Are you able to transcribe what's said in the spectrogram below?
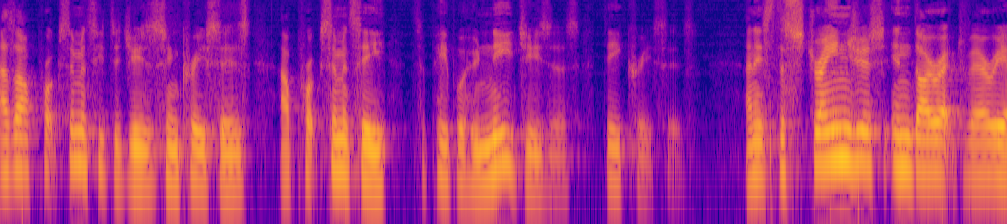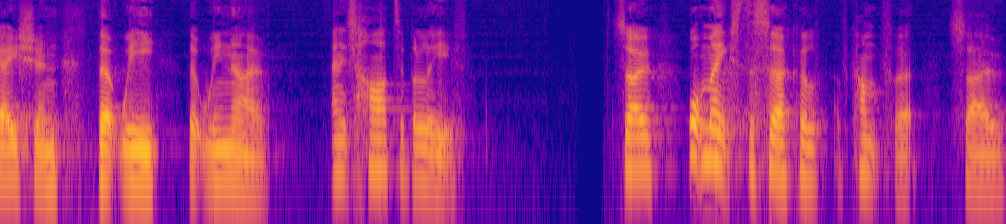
As our proximity to Jesus increases, our proximity to people who need Jesus decreases. And it's the strangest indirect variation that we, that we know. And it's hard to believe. So, what makes the circle of comfort so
